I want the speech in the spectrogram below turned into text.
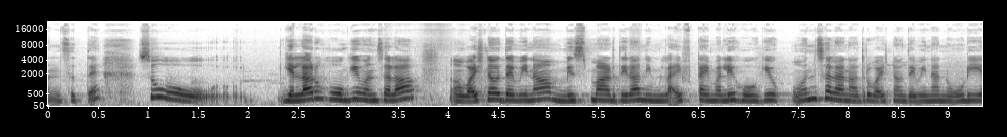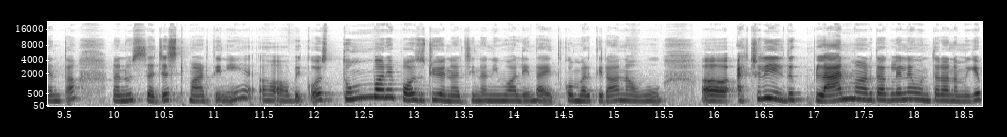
ಅನಿಸುತ್ತೆ. ಸೊ ಎಲ್ಲರೂ ಹೋಗಿ ಒಂದು ಸಲ ವೈಷ್ಣವ ದೇವಿನ ಮಿಸ್ ಮಾಡ್ದಿರ ನಿಮ್ಮ ಲೈಫ್ ಟೈಮಲ್ಲಿ ಹೋಗಿ ಒಂದು ಸಲನಾದರೂ ವೈಷ್ಣವ ದೇವಿನ ನೋಡಿ ಅಂತ ನಾನು ಸಜೆಸ್ಟ್ ಮಾಡ್ತೀನಿ. ಬಿಕಾಸ್ ತುಂಬಾ ಪಾಸಿಟಿವ್ ಎನರ್ಜಿನ ನೀವು ಅಲ್ಲಿಂದ ಎತ್ಕೊಂಬರ್ತೀರಾ. ನಾವು ಆ್ಯಕ್ಚುಲಿ ಇದಕ್ಕೆ ಪ್ಲ್ಯಾನ್ ಮಾಡಿದಾಗಲೇ ಒಂಥರ ನಮಗೆ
